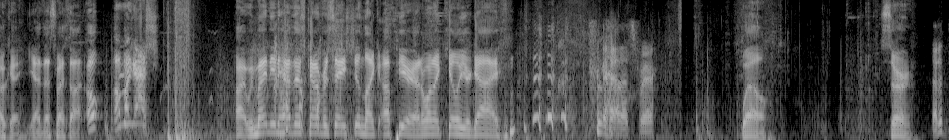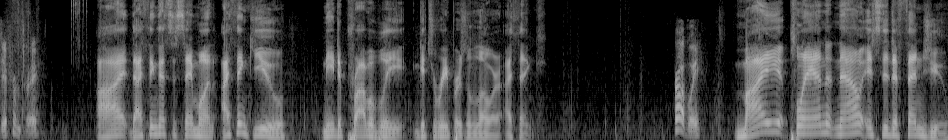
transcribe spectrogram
Okay, yeah, that's what I thought. Oh, oh my gosh! All right, we might need to have this conversation like up here. I don't want to kill your guy. yeah, that's fair. Well, sir, that a different Brig? I I think that's the same one. I think you need to probably get your reapers and lower. I think. Probably. My plan now is to defend you.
